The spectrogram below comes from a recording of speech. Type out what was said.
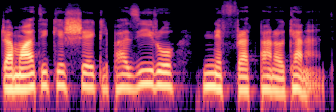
جماعتی که شکل پذیر و نفرت پناکنند.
